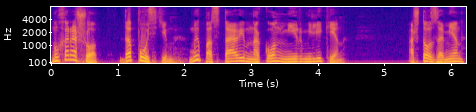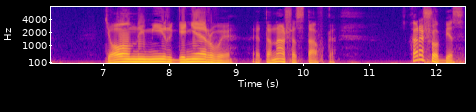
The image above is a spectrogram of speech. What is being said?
Ну хорошо, Допустим, мы поставим на кон мир Меликен. А что взамен? Темный мир Генервы. Это наша ставка. Хорошо, без.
